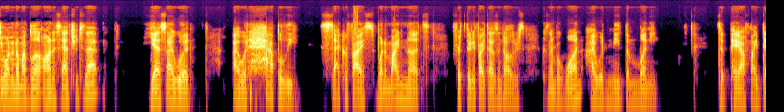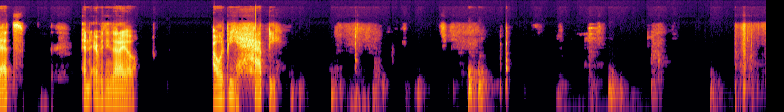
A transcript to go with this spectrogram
You want to know my blunt, honest answer to that? Yes, I would. I would happily sacrifice one of my nuts for thirty-five thousand dollars because number one, I would need the money to pay off my debts and everything that I owe. I would be happy.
